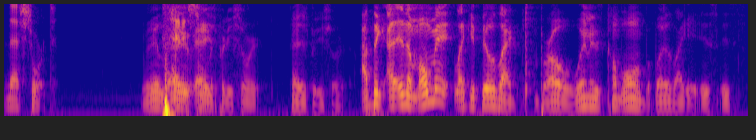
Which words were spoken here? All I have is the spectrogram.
that's short. Really. That That is is, that short. is pretty short. That is pretty short. I think in the moment, like it feels like, bro, when is come on? But, but it's like it- it's it's.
